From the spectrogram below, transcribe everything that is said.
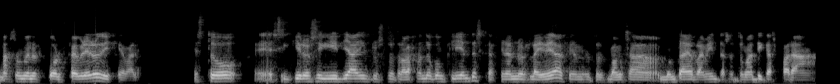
más o menos por febrero, dije, vale, esto, eh, si quiero seguir ya incluso trabajando con clientes, que al final no es la idea, al final nosotros vamos a montar herramientas automáticas para,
